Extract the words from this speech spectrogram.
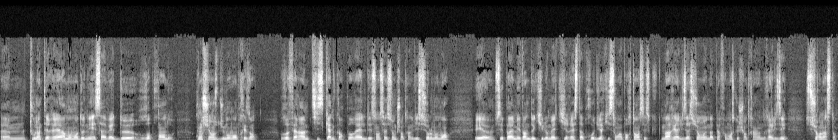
Tout l'intérêt, à un moment donné, ça va être de reprendre conscience du moment présent, refaire un petit scan corporel des sensations que je suis en train de vivre sur le moment. Et euh, c'est pas mes 22 km qui restent à produire qui sont importants, c'est ce que- ma réalisation et ma performance que je suis en train de réaliser sur l'instant.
